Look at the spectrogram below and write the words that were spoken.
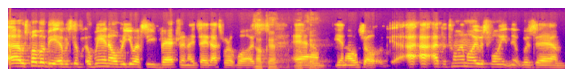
So, uh, it was probably it was a win over a UFC veteran. I'd say that's where it was. Okay. Um, okay. you know, so I, I, at the time I was fighting, it was um,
